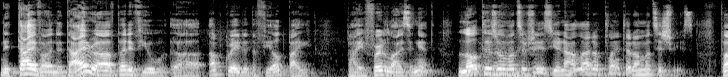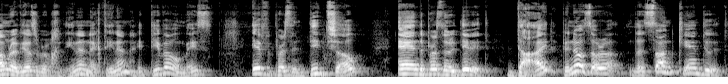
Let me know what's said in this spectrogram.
nitaiva nitaira, but if you uh, upgraded the field by by fertilizing it, lo tizra l'matzah you're not allowed to plant it on matzah shvius. If a person did so, and the person who did it died, the son can't do it.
